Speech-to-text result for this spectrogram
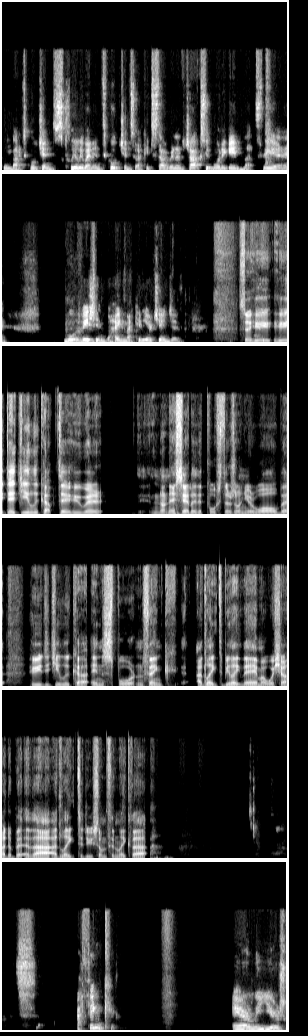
came back to coaching, clearly went into coaching so I could start wearing a tracksuit more again. That's the uh, motivation behind my career changes. So who who did you look up to? Who were not necessarily the posters on your wall, but who did you look at in sport and think, I'd like to be like them? I wish I had a bit of that. I'd like to do something like that. I think early years,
